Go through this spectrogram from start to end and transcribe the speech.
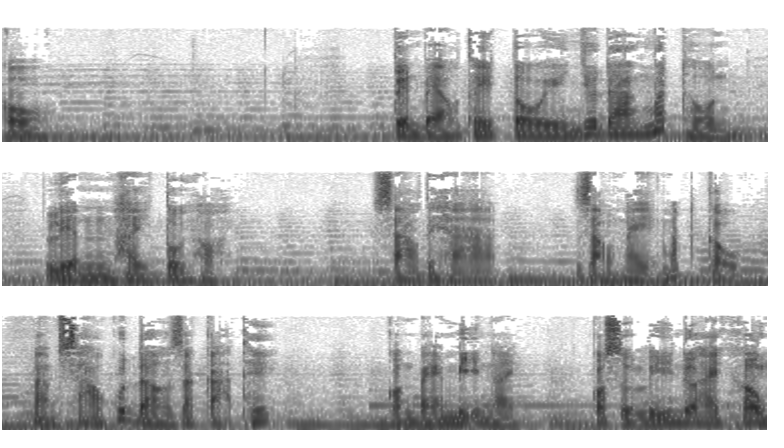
cô. Tuyền Béo thấy tôi như đang mất hồn, liền hãy tôi hỏi: "Sao thế hả? Dạo này mắt cậu làm sao cứ đờ ra cả thế? Con bé Mỹ này có xử lý nữa hay không?"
